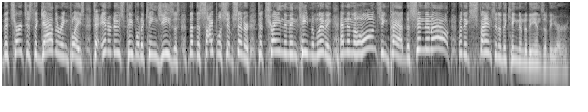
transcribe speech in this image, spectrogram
The church is the gathering place to introduce people to King Jesus, the discipleship center to train them in kingdom living, and then the launching pad to send them out for the expansion of the kingdom to the ends of the earth.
